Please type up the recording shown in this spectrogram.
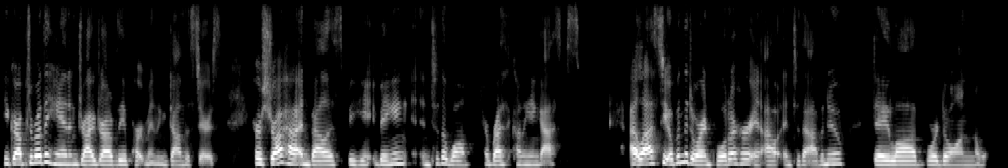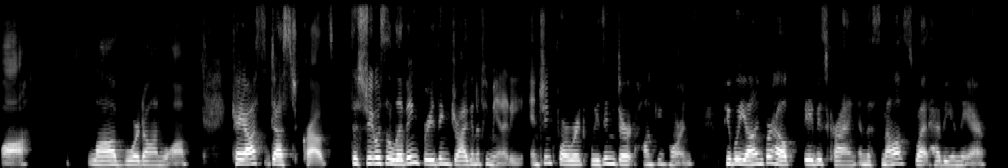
He grabbed her by the hand and dragged her out of the apartment and down the stairs, her straw hat and valise banging into the wall, her breath coming in gasps. At last, he opened the door and pulled her out into the Avenue de la Bourdonnais. La Bourdonnais. Chaos, dust, crowds. The street was a living, breathing dragon of humanity, inching forward, wheezing dirt, honking horns, people yelling for help, babies crying, and the smell of sweat heavy in the air.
